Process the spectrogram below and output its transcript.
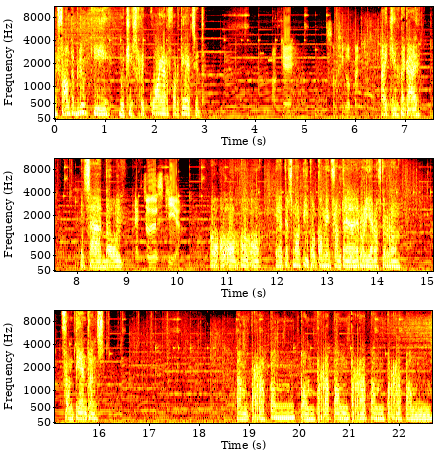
I found the blue key, which is required for the exit. Something open. I killed the guy. It's a double. Back to the spear. Oh oh oh oh oh. Yeah, there's more people coming from the rear of the room, from the entrance. Pum para pum pum para pum para pum para pum.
